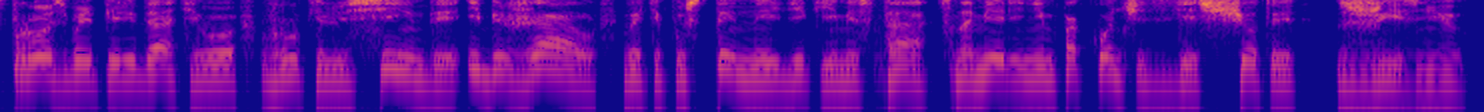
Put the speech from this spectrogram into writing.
просьбой передать его в руки Люсинды и бежал в эти пустынные дикие места с намерением покончить здесь счеты с жизнью,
